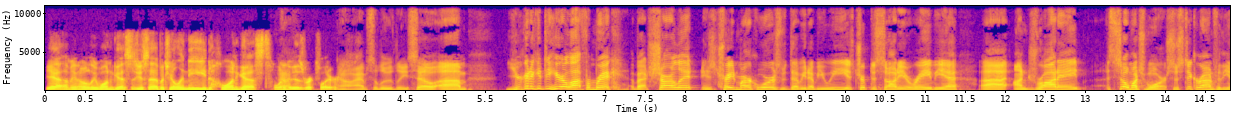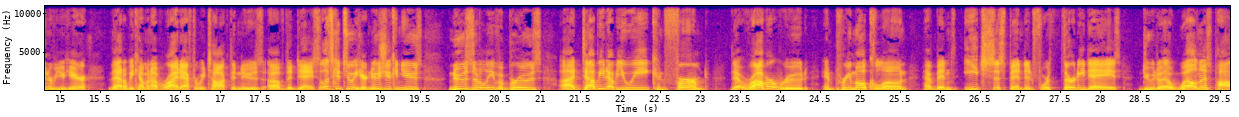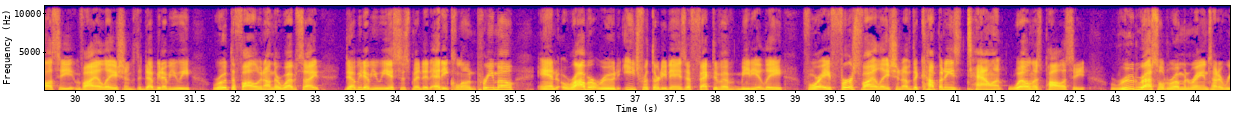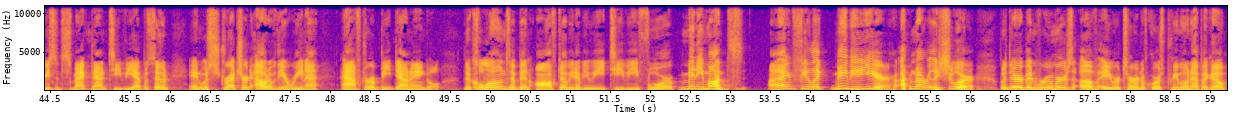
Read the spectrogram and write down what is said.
Yeah, I mean, only one guest, as you said, but you only need one guest when Yeah. it is Ric Flair. Oh, absolutely. So, um, you're going to get to hear a lot from Rick about Charlotte, his trademark wars with WWE, his trip to Saudi Arabia, uh, Andrade, so much more. So, stick around for the interview here. That'll be coming up right after we talk the news of the day. So, let's get to it here. News you can use, news that'll leave a bruise. Uh, WWE confirmed that Robert Roode and Primo Colón have been each suspended for 30 days due to wellness policy violations. The WWE wrote the following on their website. WWE has suspended Eddie Colón Primo and Robert Roode each for 30 days effective immediately for a first violation of the company's talent wellness policy. Roode wrestled Roman Reigns on a recent SmackDown TV episode and was stretchered out of the arena after a beatdown angle. The Colóns have been off WWE TV for many months. I feel like maybe a year. I'm not really sure. But there have been rumors of a return. Of course, Primo and Epico,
